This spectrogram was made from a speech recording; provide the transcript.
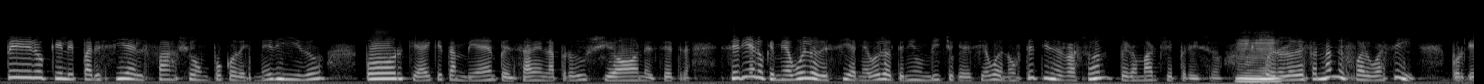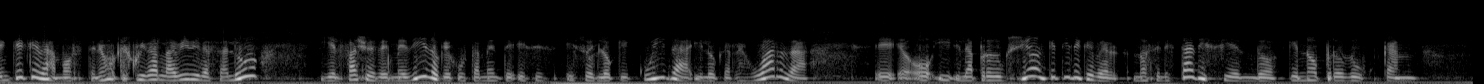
pero que le parecía el fallo un poco desmedido, porque hay que también pensar en la producción, etcétera. sería lo que mi abuelo decía, mi abuelo tenía un dicho que decía, bueno, usted tiene razón, pero marche preso. Bueno, lo de Fernández fue algo así, porque ¿en qué quedamos? Tenemos que cuidar la vida y la salud y el fallo es desmedido, que justamente ese, eso es lo que cuida y lo que resguarda. Eh, o, y la producción, ¿qué tiene que ver? No se le está diciendo que no produzcan,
